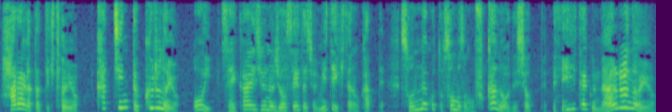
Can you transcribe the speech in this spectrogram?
腹が立ってきたのよ。カチンとくるのよ。おい世界中の女性たちを見てきたのかって。そんなことそもそも不可能でしょって。言いたくなるのよ。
